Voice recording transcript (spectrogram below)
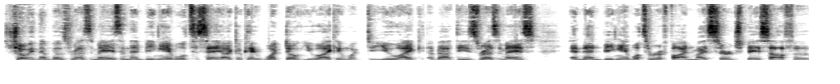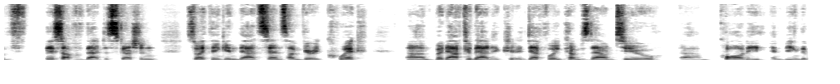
showing them those resumes, and then being able to say like, okay, what don't you like and what do you like about these resumes, and then being able to refine my search based off of based off of that discussion. So I think in that sense, I'm very quick. Um, but after that, it, it, definitely comes down to um, quality and being the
